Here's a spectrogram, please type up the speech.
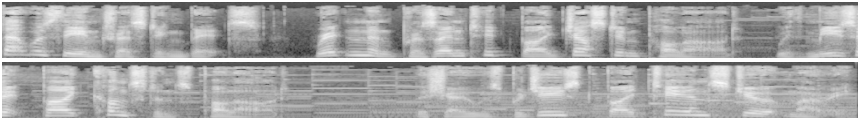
That was the interesting bits. Written and presented by Justin Pollard, with music by Constance Pollard. The show was produced by Teän Stewart Murray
